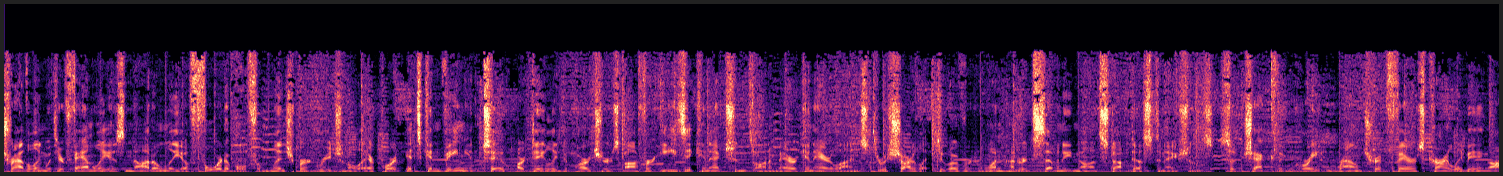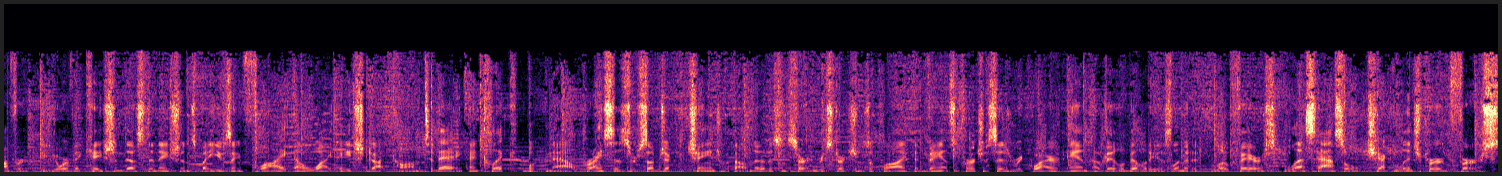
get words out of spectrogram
Traveling with your family is not only affordable from Lynchburg Regional Airport, it's convenient too. Our daily departures offer easy connections on American Airlines through Charlotte to over 170 nonstop destinations. So check the great round trip fares currently being offered to your vacation destinations by using flylyh.com today and click Book Now. Prices are subject to change without notice and certain restrictions apply. Advanced purchases required and availability is limited. Low fares, less hassle. Check Lynchburg first.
